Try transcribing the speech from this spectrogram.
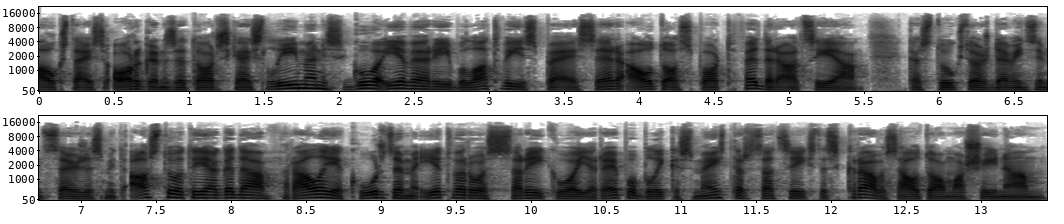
Augstais organizatoriskais līmenis guva ievērību Latvijas PSR Autosporta federācijā, kas 1968. gadā Rallija kurzeme ietvaros sarīkoja Republikas meistarsacīkstes kravas automašīnām.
